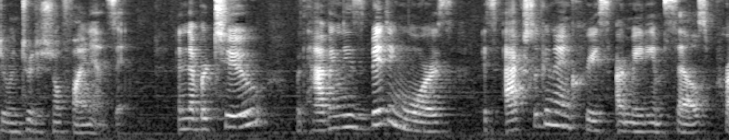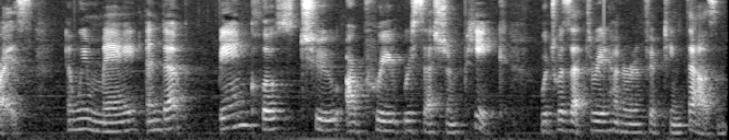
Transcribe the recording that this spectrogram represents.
doing traditional financing. And number two, with having these bidding wars, it's actually going to increase our medium sales price. And we may end up being close to our pre-recession peak, which was at 315,000.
